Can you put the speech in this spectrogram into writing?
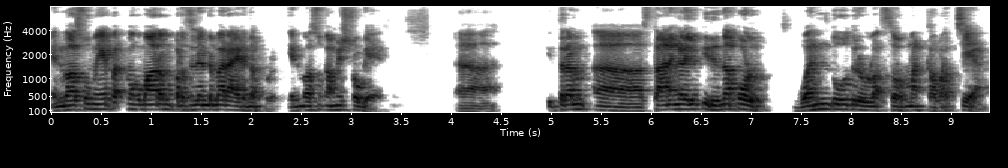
എൻ വാസു മേ പത്മകുമാറും പ്രസിഡന്റുമാരായിരുന്നപ്പോൾ എൻ വാസു കമ്മീഷണറുകയായിരുന്നു ഇത്തരം സ്ഥാനങ്ങളിൽ ഇരുന്നപ്പോഴും വൻതോതിലുള്ള സ്വർണ കവർച്ചയാണ്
